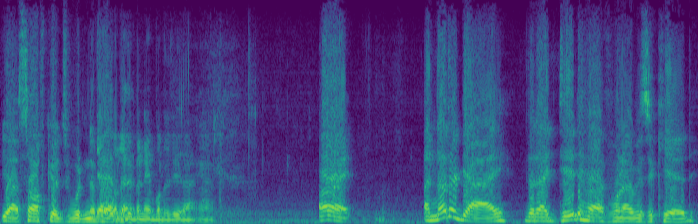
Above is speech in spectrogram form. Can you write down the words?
Yeah, soft goods wouldn't have They wouldn't have been able to do that. Yeah. All right. Another guy that I did have when I was a kid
